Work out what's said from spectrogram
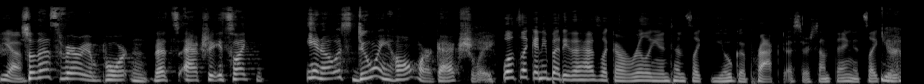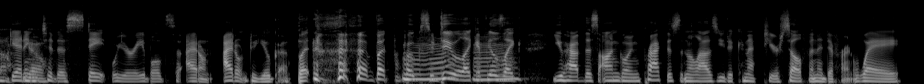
Yeah. so that's very important. That's actually it's like you know it's doing homework actually Well, it's like anybody that has like a really intense like yoga practice or something. It's like you're Yeah, getting yeah. to this state where you're able to. I don't. I don't do yoga, but but for folks who do, Mhm, like it feels mhm. like you have this ongoing practice and allows you to connect to yourself in a different way,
